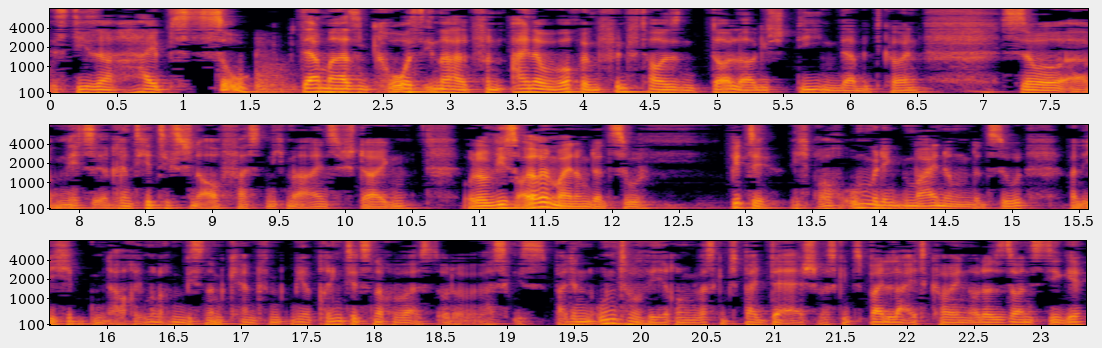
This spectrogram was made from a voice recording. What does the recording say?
ist dieser Hype so dermaßen groß innerhalb von einer Woche um 5000 Dollar gestiegen, der Bitcoin. So, ähm, jetzt rentiert sich schon auch fast nicht mehr einzusteigen. Oder wie ist eure Meinung dazu? Bitte, ich brauche unbedingt Meinungen dazu, weil ich bin auch immer noch ein bisschen am Kämpfen mit mir. Bringt jetzt noch was? Oder was ist bei den Unterwährungen? Was gibt's bei Dash? Was gibt's bei Litecoin oder sonstige?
